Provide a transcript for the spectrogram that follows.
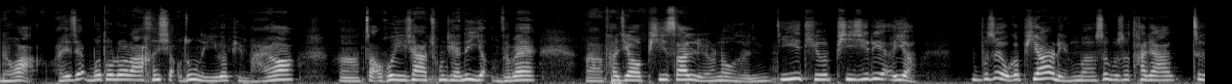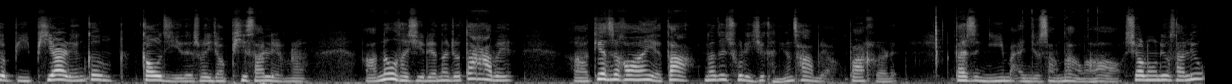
的话，哎，这摩托罗拉很小众的一个品牌啊，嗯，找回一下从前的影子呗，啊，它叫 P 三零 Note，你第一听 P 系列，哎呀，不是有个 P 二零吗？是不是他家这个比 P 二零更高级的，所以叫 P 三零啊？啊，Note 系列那就大呗，啊，电池耗涵也大，那这处理器肯定差不了八核的，但是你一买你就上当了啊！骁龙六三六，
